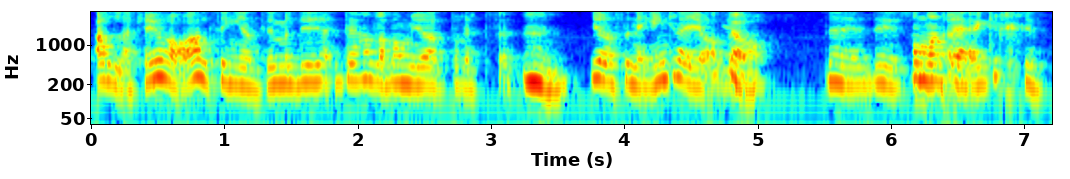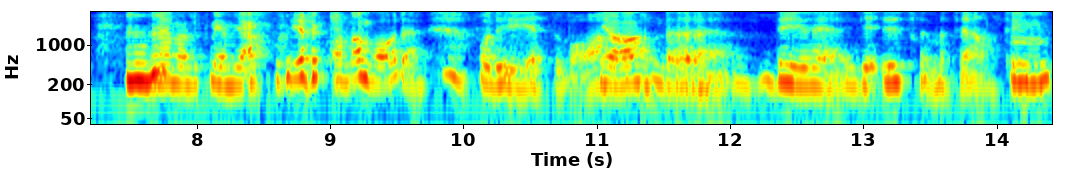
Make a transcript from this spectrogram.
alla kan ju ha allting egentligen men det, det handlar bara om att göra det på rätt sätt. Mm. Göra sin egen grej av det. Ja, det, det är så Om man det inte är. är grr, Mhm. men ändå lite mer mjau, ja då kan man vara det. Och det är ju jättebra. Ja, att, det är det. eh, det är ju det, ge utrymme till allting. Mm.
